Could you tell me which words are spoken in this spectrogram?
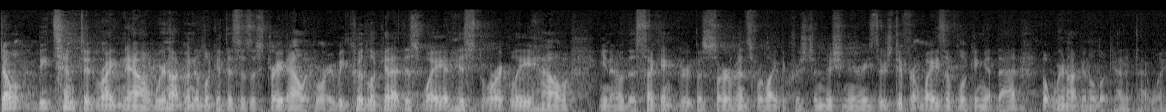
don't be tempted right now. We're not going to look at this as a straight allegory. We could look at it this way and historically how, you know, the second group of servants were like the Christian missionaries. There's different ways of looking at that, but we're not going to look at it that way.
